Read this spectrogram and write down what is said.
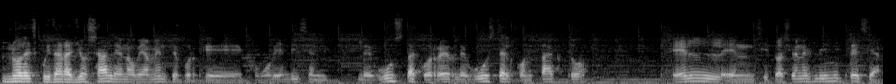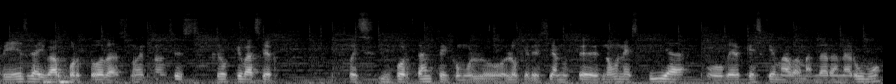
No descuidar a Josh Allen, obviamente, porque como bien dicen, le gusta correr, le gusta el contacto, él en situaciones límites se arriesga y va por todas, ¿no? Entonces creo que va a ser pues importante, como lo, que decían ustedes, ¿no? Un espía o ver qué esquema va a mandar a Narumo.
